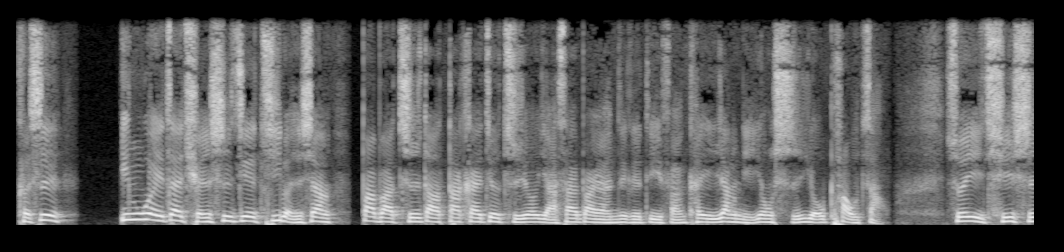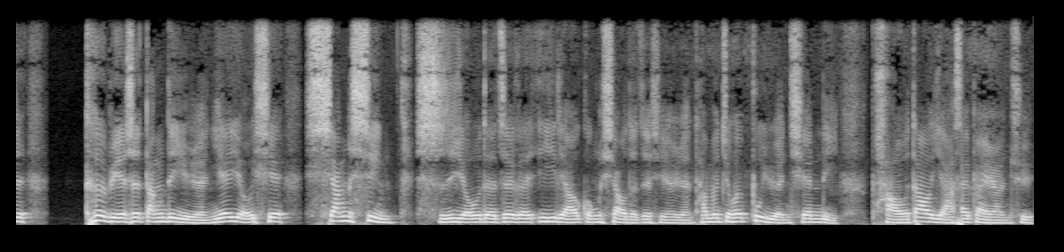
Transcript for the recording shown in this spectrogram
可是，因为在全世界基本上，爸爸知道大概就只有亚塞拜然这个地方可以让你用石油泡澡，所以其实。特别是当地人，也有一些相信石油的这个医疗功效的这些人，他们就会不远千里跑到亚塞拜然去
